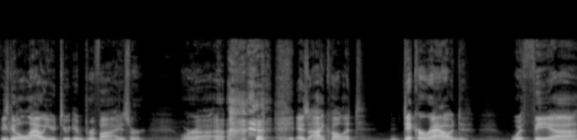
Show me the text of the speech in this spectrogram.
he's going to allow you to improvise or, or uh, as I call it, dick around with the uh,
